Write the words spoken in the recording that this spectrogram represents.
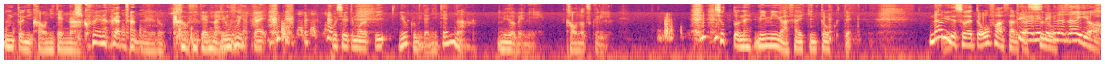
本当に。顔似てんな。聞こえなかったんだけど。顔似てんな。よもう一回、教えてもらっていい？よく見たら似てんな。見延に。顔の作り。ちょっとね、耳が最近遠くて。なんでそうやってオファーされ手たらすぐあげてくださいよ。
